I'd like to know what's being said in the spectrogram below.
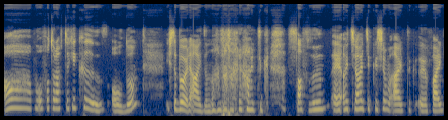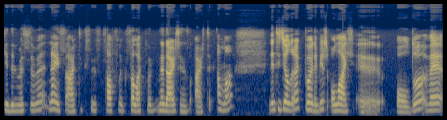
aa bu o fotoğraftaki kız oldum. İşte böyle aydınlanmalar artık saflığın e, açığa çıkışı mı artık e, fark edilmesi mi? Neyse artık siz saflık, salaklık ne dersiniz artık ama netice olarak böyle bir olay e, oldu ve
